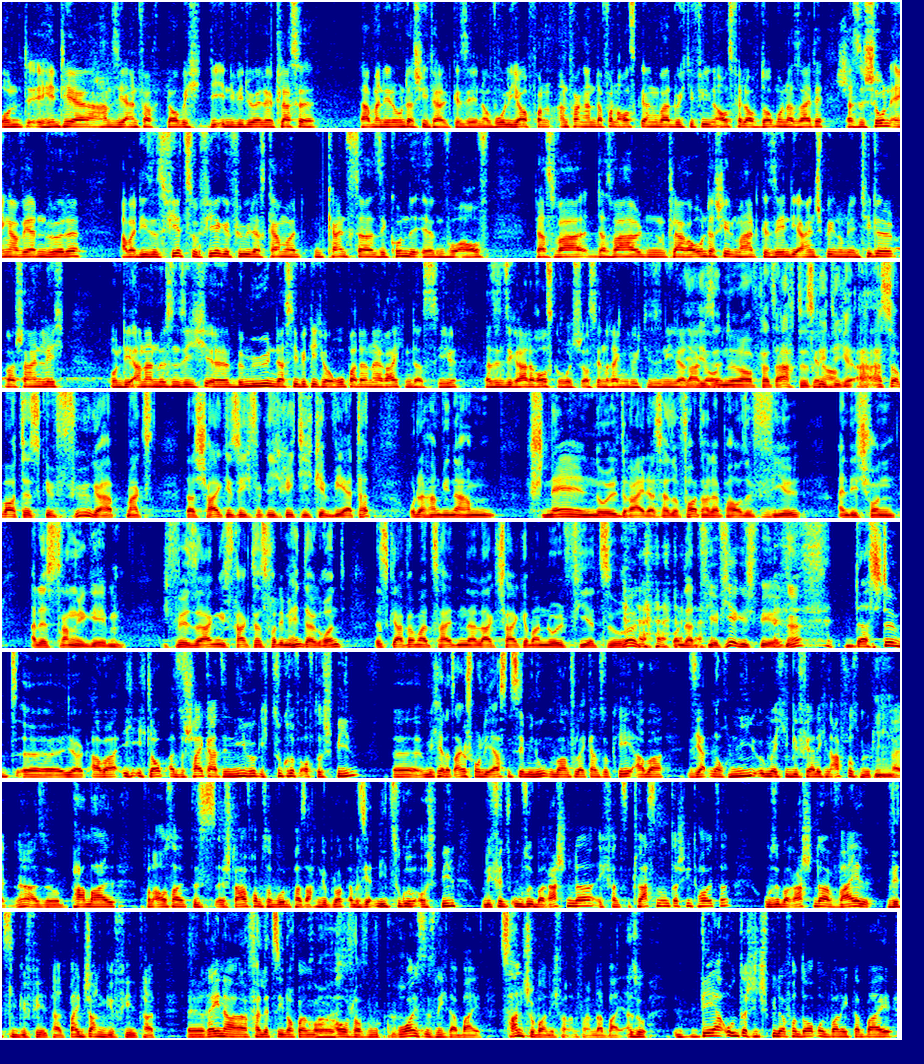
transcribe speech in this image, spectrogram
Und hinterher haben sie einfach, glaube ich, die individuelle Klasse Da hat man den Unterschied halt gesehen. Obwohl ich auch von Anfang an davon ausgegangen war, durch die vielen Ausfälle auf Dortmunder Seite, dass es schon enger werden würde. Aber dieses 4 zu 4 Gefühl, das kam halt in keinster Sekunde irgendwo auf. Das war, das war halt ein klarer Unterschied. Man hat gesehen, die einen spielen um den Titel wahrscheinlich und die anderen müssen sich äh, bemühen, dass sie wirklich Europa dann erreichen, das Ziel. Da sind sie gerade rausgerutscht aus den Rängen durch diese Niederlage. Die sind heute. nur auf Platz 8, das ist Genau. richtig. Hast du aber auch das Gefühl gehabt, Max, dass Schalke sich wirklich richtig gewehrt hat? Oder haben die nach einem schnellen 0-3, das ja sofort nach der Pause fiel, eigentlich schon alles dran gegeben? Ich will sagen, ich frage das vor dem Hintergrund. Es gab ja mal Zeiten, da lag Schalke mal 0-4 zurück und hat 4-4 gespielt. Ne? Das stimmt, äh, Jörg. Aber ich, ich glaube, also Schalke hatte nie wirklich Zugriff auf das Spiel. Äh, Michael hat es angesprochen, die ersten zehn Minuten waren vielleicht ganz okay, aber sie hatten auch nie irgendwelche gefährlichen Abschlussmöglichkeiten. Ne? Also ein paar Mal von außerhalb des äh, Strafraums, da wurden ein paar Sachen geblockt, aber sie hatten nie Zugriff aufs Spiel. Und ich finde es umso überraschender, ich fand es einen Klassenunterschied heute, umso überraschender, weil Witzel gefehlt hat, weil Jan gefehlt hat. Äh, Reina verletzt sich noch beim Auflaufen, Reus ist nicht dabei, Sancho war nicht von Anfang an dabei. Also der Unterschiedsspieler von Dortmund war nicht dabei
